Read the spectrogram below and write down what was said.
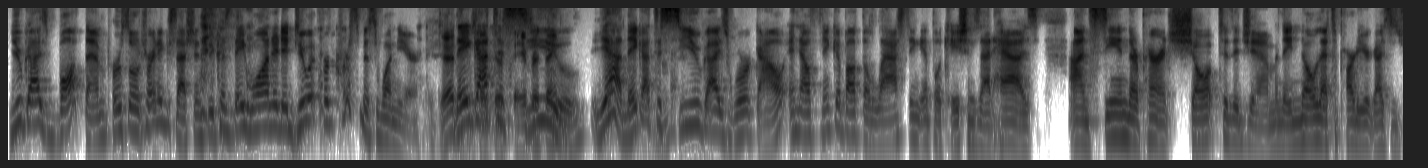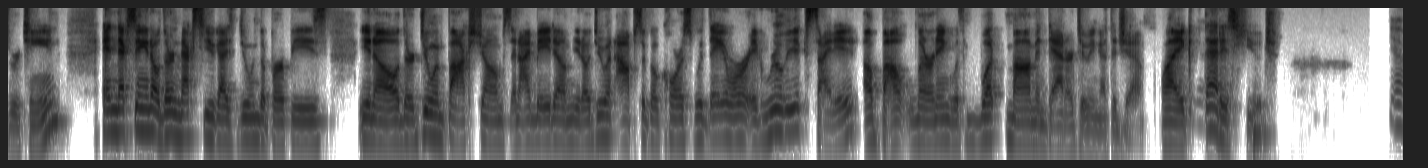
you guys bought them personal training sessions because they wanted to do it for Christmas one year. I did. They It's got like to see thing. you. Yeah, they got to see you guys work out. And now think about the lasting implications that has on seeing their parents show up to the gym and they know that's a part of your guys' routine. And next thing you know, they're next to you guys doing the burpees, you know, they're doing box jumps. And I made them, you know, do an obstacle course where they were really excited about learning with what mom and dad are doing at the gym. Like Yeah. that is huge. Yeah.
